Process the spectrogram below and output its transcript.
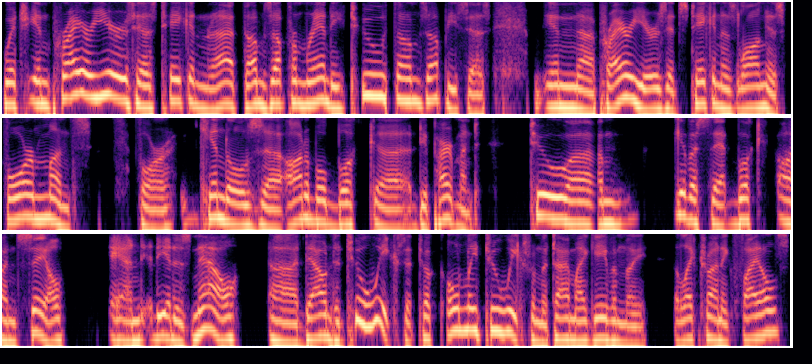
which in prior years has taken uh, thumbs up from Randy, two thumbs up. He says, in uh, prior years, it's taken as long as four months for Kindle's uh, Audible book uh, department to um, give us that book on sale. And it is now uh, down to two weeks. It took only two weeks from the time I gave him the electronic files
